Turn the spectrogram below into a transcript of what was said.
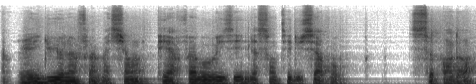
à réduire l'inflammation et à favoriser la santé du cerveau. Cependant,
